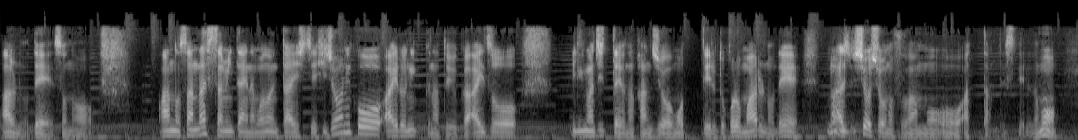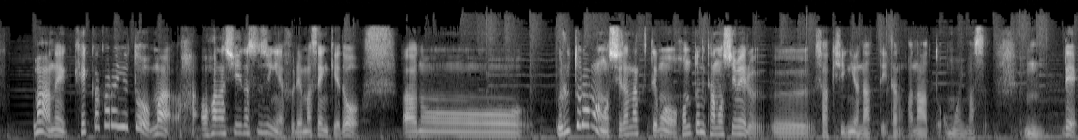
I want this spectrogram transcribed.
あ、あるので、その、安野さんらしさみたいなものに対して非常にこう、アイロニックなというか、愛憎入り混じったような感じを持っているところもあるので、まあ、少々の不安もあったんですけれども、まあね、結果から言うと、まあは、お話の筋には触れませんけど、あのーウルトラマンを知らなくても本当に楽しめる作品にはなっていたのかなと思います。うん。で、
